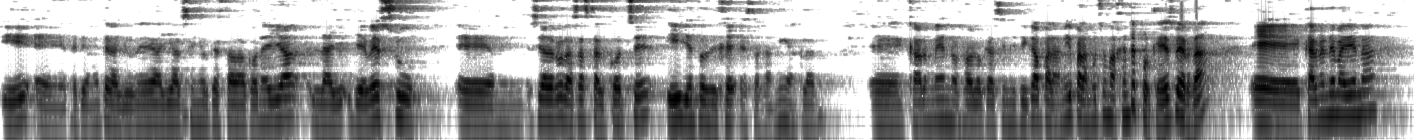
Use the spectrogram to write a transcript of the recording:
y eh, efectivamente le ayudé allí al señor que estaba con ella, la lle- llevé su eh, silla de ruedas hasta el coche y yo entonces dije, esta es la mía, claro. Eh, Carmen no sabe lo que significa para mí, para mucha más gente, porque es verdad. Eh, Carmen de Mairena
